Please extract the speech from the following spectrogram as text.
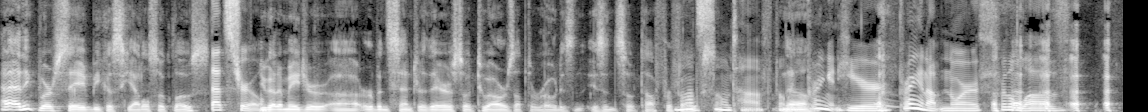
I think we're saved because Seattle's so close. That's true. You got a major uh, urban center there, so two hours up the road isn't isn't so tough for folks. Not so tough, but No. like bring it here, bring it up north for the love.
